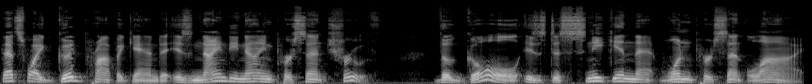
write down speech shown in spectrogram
that's why good propaganda is 99% truth. The goal is to sneak in that 1% lie.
